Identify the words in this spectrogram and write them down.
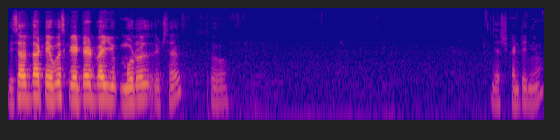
These are the tables created by Moodle itself. So just continue.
